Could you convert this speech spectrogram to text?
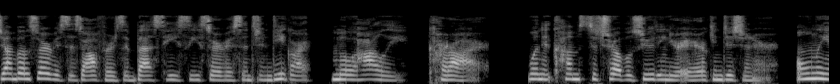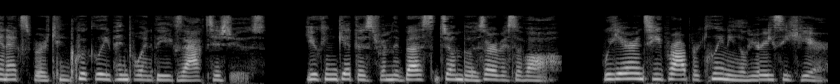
Jumbo Services offers the best AC service in Chandigarh, Mohali, Kharar. When it comes to troubleshooting your air conditioner, only an expert can quickly pinpoint the exact issues. You can get this from the best jumbo service of all. We guarantee proper cleaning of your AC here.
